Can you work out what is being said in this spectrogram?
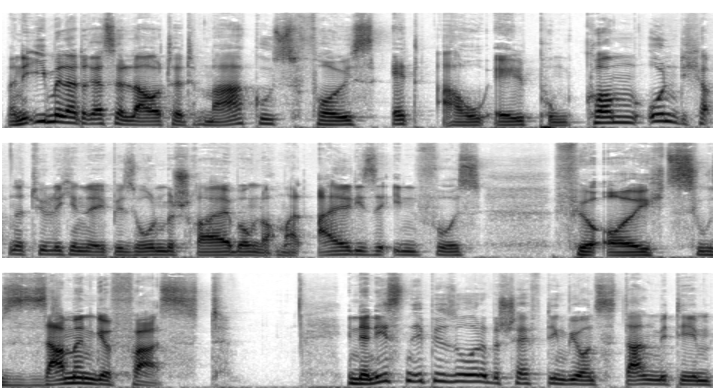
Meine E-Mail-Adresse lautet markusfeuss.aol.com und ich habe natürlich in der Episodenbeschreibung nochmal all diese Infos für euch zusammengefasst. In der nächsten Episode beschäftigen wir uns dann mit dem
